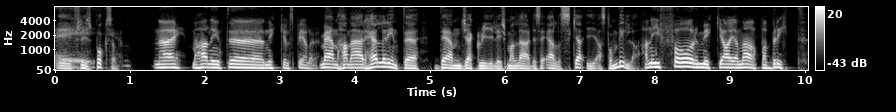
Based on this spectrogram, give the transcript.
i frysboxen. Nej, men han är inte nyckelspelare. Men han är heller inte den Jack Grealish man lärde sig älska i Aston Villa. Han är ju för mycket Ayia Napa-britt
